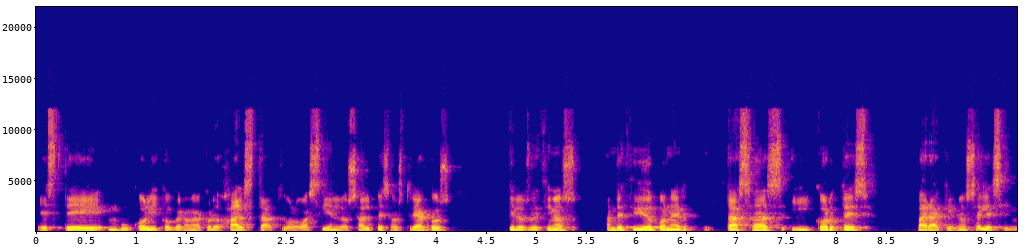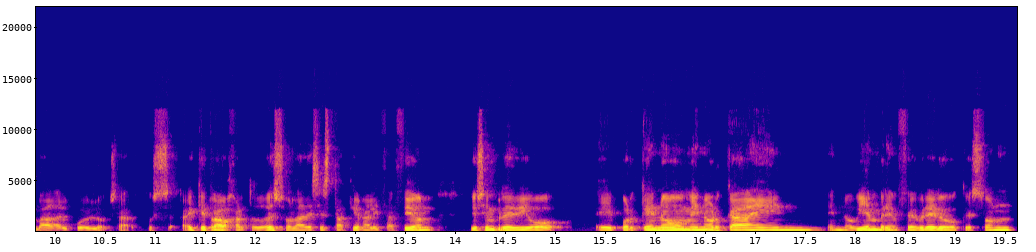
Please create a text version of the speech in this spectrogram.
este bucólico, que no me acuerdo, Hallstatt o algo así, en los Alpes austriacos, que los vecinos han decidido poner tasas y cortes para que no se les invada el pueblo. O sea, pues hay que trabajar todo eso, la desestacionalización. Yo siempre digo, eh, ¿por qué no Menorca en, en noviembre, en febrero, que son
